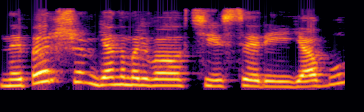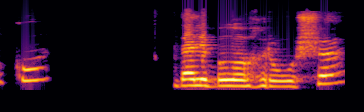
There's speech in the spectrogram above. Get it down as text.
Найпершим я намалювала в цій серії яблуко, далі було груша,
